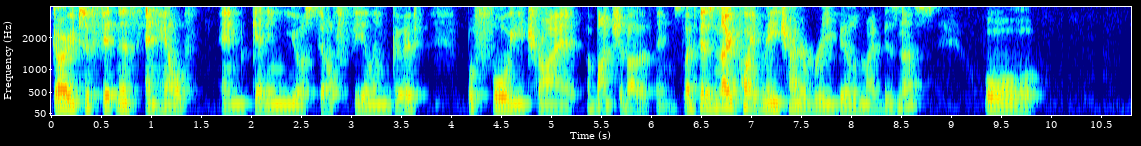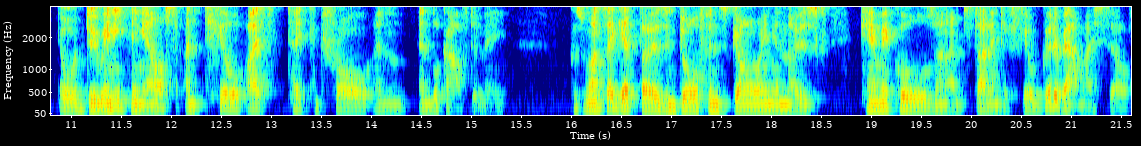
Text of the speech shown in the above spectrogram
go to fitness and health and getting yourself feeling good before you try a bunch of other things. Like there's no point me trying to rebuild my business or or do anything else until I take control and, and look after me. Because once I get those endorphins going and those chemicals and I'm starting to feel good about myself,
